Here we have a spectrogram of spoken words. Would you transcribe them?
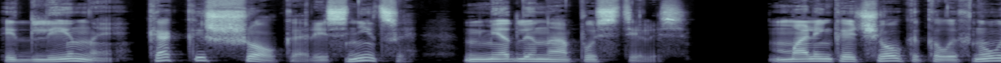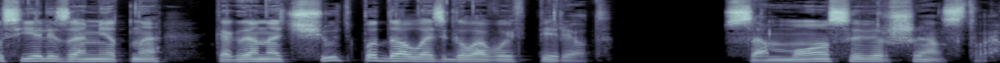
и длинные, как из шелка, ресницы медленно опустились. Маленькая челка колыхнулась еле заметно, когда она чуть подалась головой вперед. Само совершенство.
